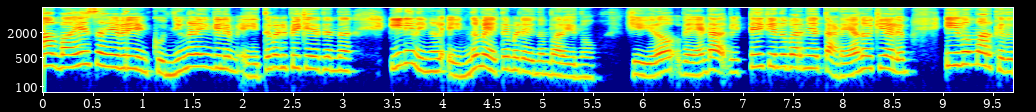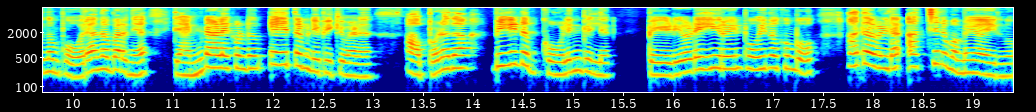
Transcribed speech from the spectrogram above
ആ വയസ്സായവരെയും കുഞ്ഞുങ്ങളെങ്കിലും ഏത്തമടിപ്പിക്കരുതെന്ന് ഇനി നിങ്ങൾ എന്നും ഏത്തമിടെന്നും പറയുന്നു. ഹീറോ വേണ്ട വിട്ടേക്കെന്ന് പറഞ്ഞ് തടയാൻ നോക്കിയാലും ഇവന്മാർക്ക് ഇതൊന്നും പോരാന്ന് പറഞ്ഞ് രണ്ടാളെ കൊണ്ടും ഏത്തമിടിപ്പിക്കുവാണ് അപ്പോഴതാ വീണ്ടും കോളിംഗ് ബെല്ല് പേടിയോടെ ഹീറോയിൻ പോയി നോക്കുമ്പോൾ അത് അവളുടെ അച്ഛനും അമ്മയായിരുന്നു.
